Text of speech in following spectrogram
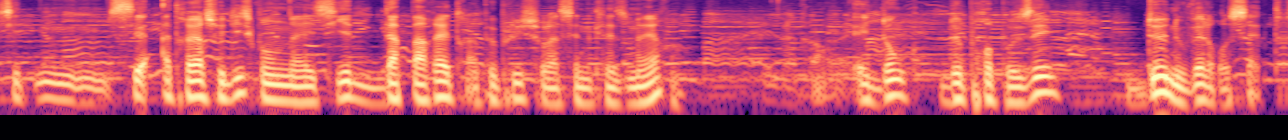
C'est à travers ce disque qu'on a essayé d'apparaître un peu plus sur la scène klezmer et donc de proposer deux nouvelles recettes.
